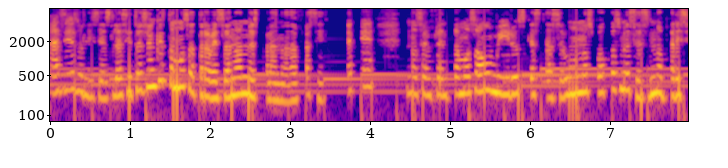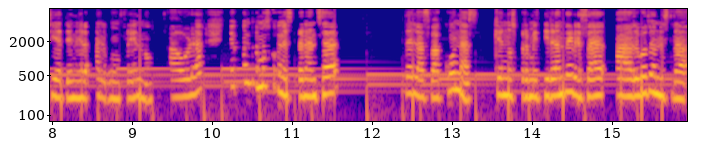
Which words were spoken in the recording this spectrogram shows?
Así es, Ulises. La situación que estamos atravesando no es para nada fácil ya que nos enfrentamos a un virus que hasta hace unos pocos meses no parecía tener algún freno. Ahora ya contamos con la esperanza de las vacunas que nos permitirán regresar a algo de nuestra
